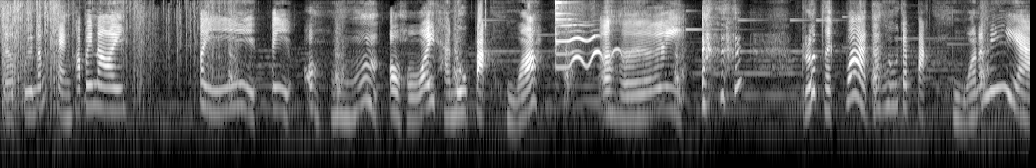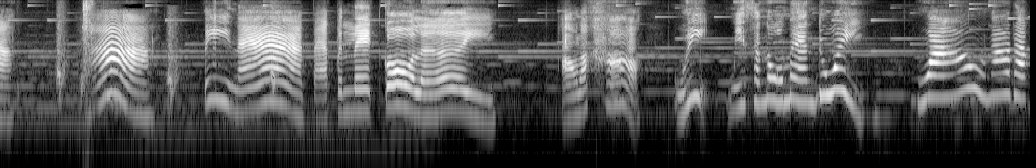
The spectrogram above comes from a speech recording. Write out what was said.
เจอปืนน้ำแข็งเข้าไปหน่อยตีตีโอ้โหโอ้โหธนูปักหัวเออเฮ้ย รู้สึกว่าธนูจะปักหัวนะเนี่ยอ่าตีนะ แตกเป็นเลโก้เลย เอาละค่ะ อุ๊ย มีสโนว์แมนด้วย ว้าว น่ารัก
